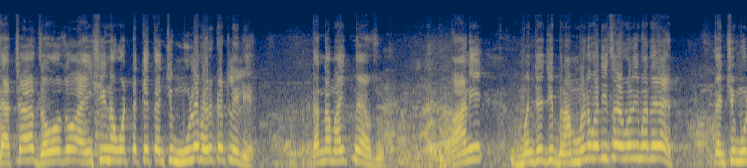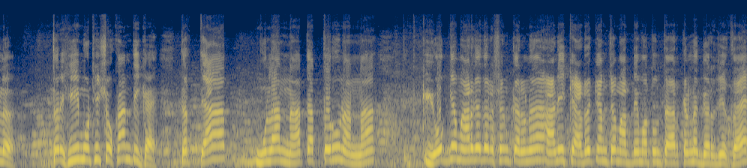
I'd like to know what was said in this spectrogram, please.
त्याच्या जवळजवळ ऐंशी नव्वद टक्के त्यांची मुलं भरकटलेली आहे त्यांना माहीत नाही अजून. आणि म्हणजे जी ब्राह्मणवादी चळवळीमध्ये आहेत त्यांची मुलं तर ही मोठी शोकांतिक आहे. तर त्या मुलांना त्या तरुणांना योग्य मार्गदर्शन करणं आणि कॅडर कॅम्पच्या माध्यमातून तयार करणं गरजेचं आहे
